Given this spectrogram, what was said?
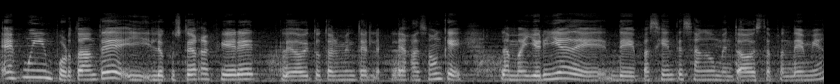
es muy importante y lo que usted refiere, le doy totalmente la razón, que la mayoría de, pacientes han aumentado esta pandemia.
